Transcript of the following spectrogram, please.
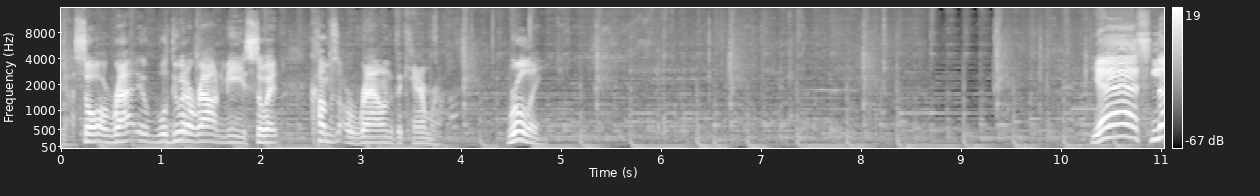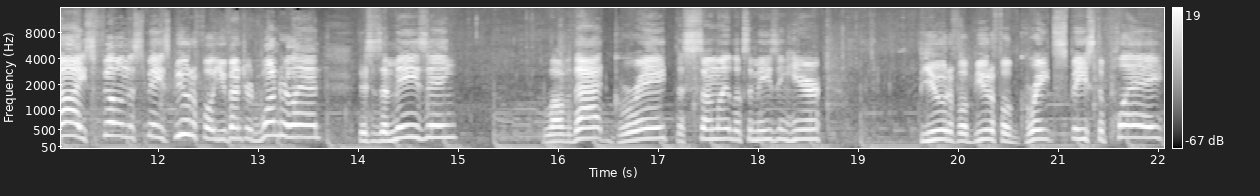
yeah. So around, we'll do it around me so it comes around the camera. Rolling. Yes, nice, fill in the space, beautiful. You've entered Wonderland. This is amazing. Love that, great. The sunlight looks amazing here. Beautiful, beautiful, great space to play.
